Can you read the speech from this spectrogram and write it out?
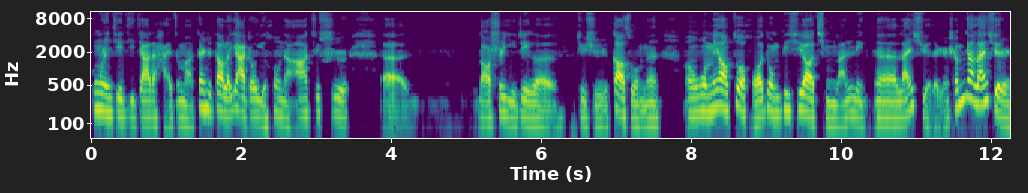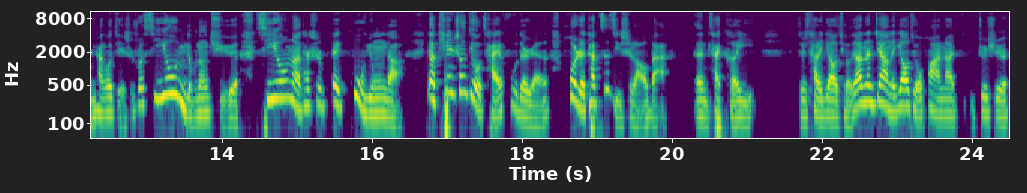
工人阶级家的孩子嘛。但是到了亚洲以后呢，啊，就是呃，老是以这个。就是告诉我们，呃，我们要做活动，必须要请蓝领，呃，蓝血的人。什么叫蓝血的人？他给我解释说，CEO 你都不能娶，CEO 呢，他是被雇佣的，要天生就有财富的人，或者他自己是老板，嗯，才可以，就是他的要求。要那这样的要求话呢，就是，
